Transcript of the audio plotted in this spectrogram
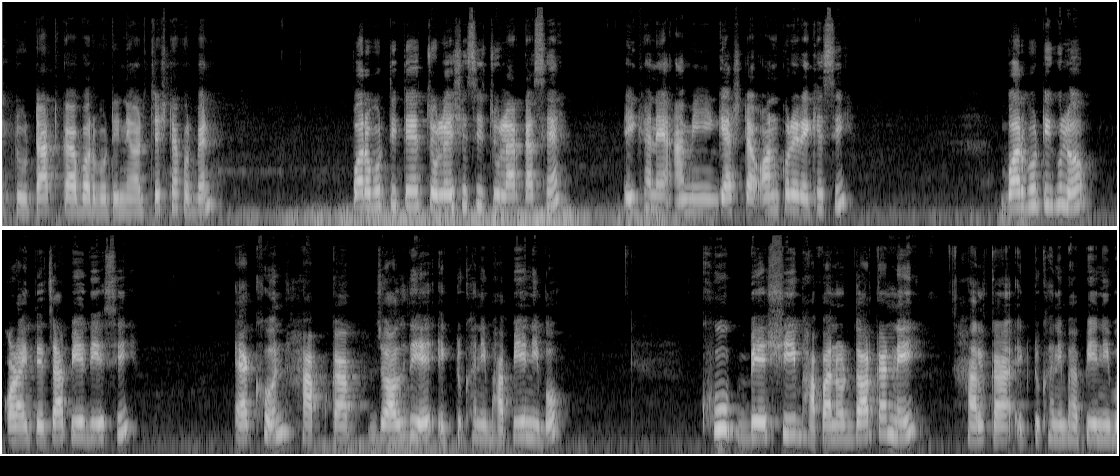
একটু টাটকা বরবটি নেওয়ার চেষ্টা করবেন। পরবর্তীতে চলে এসেছি চুলার কাছে। এইখানে আমি গ্যাসটা অন করে রেখেছি। বরবটিগুলো কড়াইতে চাপিয়ে দিয়েছি। এখন হাফ কাপ জল দিয়ে একটুখানি ভাপিয়ে নিব। খুব বেশি ভাপানোর দরকার নেই। হালকা একটুখানি ভাপিয়ে নিব।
